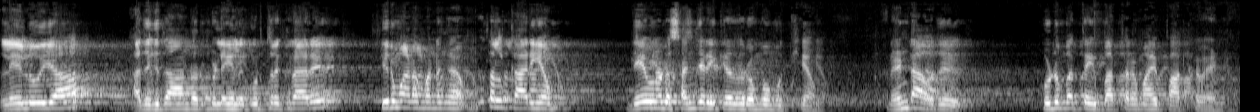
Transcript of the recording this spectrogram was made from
அல்லேலூயா. அதுக்கு தான் ஆண்டவர் பிள்ளைகளை கொடுத்திருக்கிறாரு. தீர்மானம் பண்ணுங்க. முதல் காரியம் தேவனோட சஞ்சரிக்கிறது ரொம்ப முக்கியம். ரெண்டாவது குடும்பத்தை பத்திரமாய் பார்க்க வேண்டும்.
